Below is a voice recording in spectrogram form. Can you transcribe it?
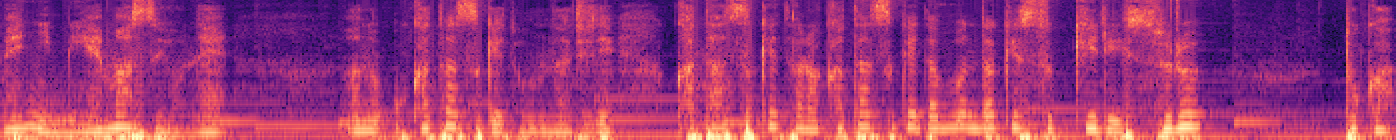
目に見えますよね。あの、お片付けと同じで、片付けたら片付けた分だけすっきりするとか、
